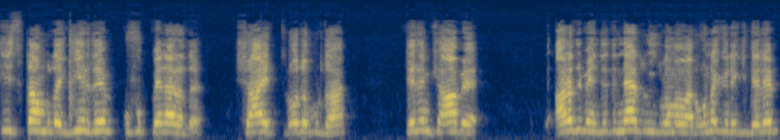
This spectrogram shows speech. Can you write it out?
İstanbul'a girdim. Ufuk beni aradı. Şahittir. O da burada. Dedim ki abi aradı beni dedi. Nerede uygulama var? Ona göre gidelim.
